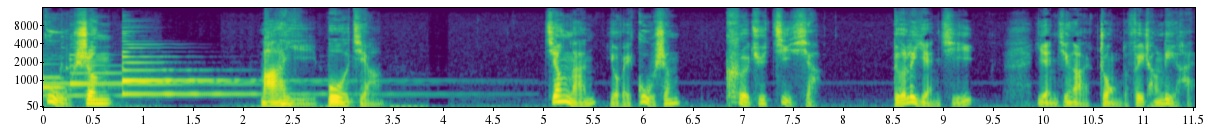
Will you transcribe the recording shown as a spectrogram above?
顾生，蚂蚁播讲。江南有位顾生，客居稷下，得了眼疾，眼睛啊肿得非常厉害，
